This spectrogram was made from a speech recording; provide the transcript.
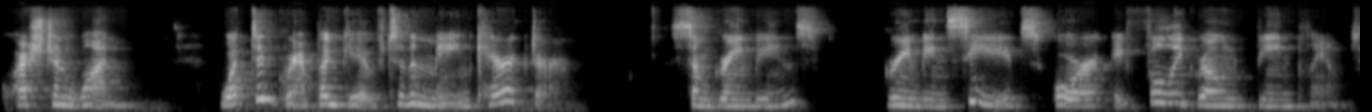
Question one What did Grandpa give to the main character? Some green beans, green bean seeds, or a fully grown bean plant?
